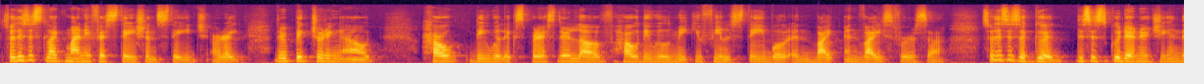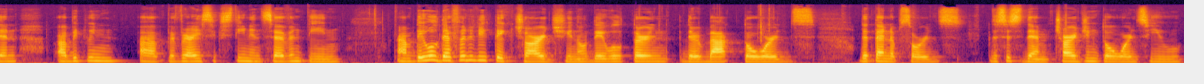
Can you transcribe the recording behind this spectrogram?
So this is like manifestation stage, all right? They're picturing out how they will express their love, how they will make you feel stable, and by and vice versa. So this is a good, this is good energy. And then uh, between uh, February 16 and 17, um, they will definitely take charge. You know, they will turn their back towards the Ten of Swords. This is them charging towards you.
